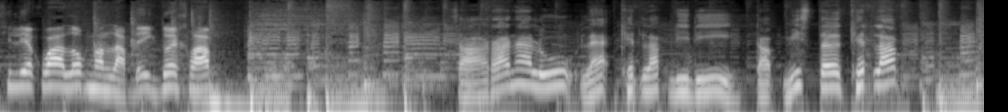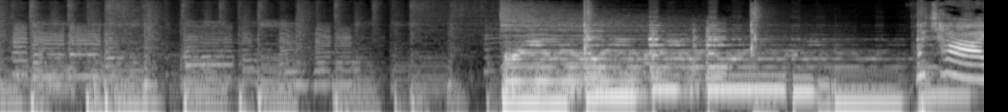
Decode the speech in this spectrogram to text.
ที่เรียกว่าโรคนอนหลับได้อีกด้วยครับ สาระน่ารู้และเคล็ดลับดีๆ กับมิสเตอร์เคล็ดลับผู้ชาย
